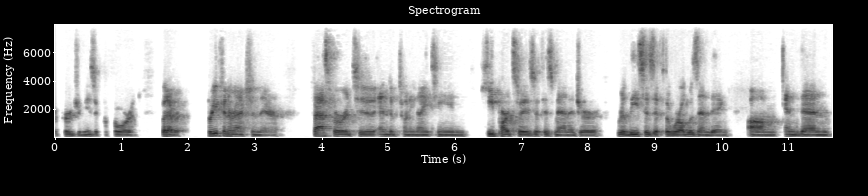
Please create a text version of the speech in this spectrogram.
I've heard your music before and whatever. Brief interaction there. Fast forward to end of 2019. He parts ways with his manager, releases If the World Was Ending. Um, and then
